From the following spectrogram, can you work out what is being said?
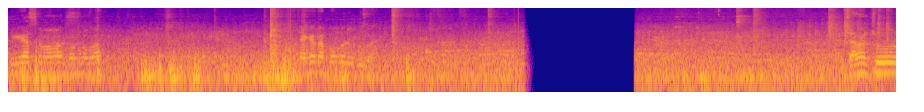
ঠিক আছে মামা, ধন্যবাদ। টাকাটা পকেটে ঢুকা চানাচুর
